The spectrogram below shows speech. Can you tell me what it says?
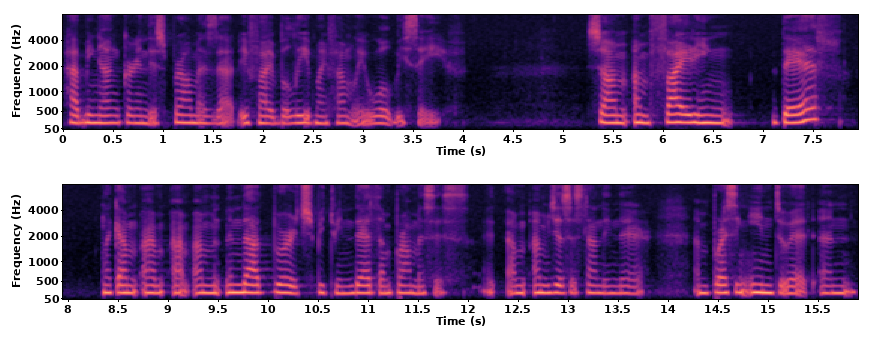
have been anchored in this promise that if I believe my family will be safe. So I'm I'm fighting death, like I'm I'm I'm, I'm in that verge between death and promises. I'm I'm just standing there and pressing into it and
